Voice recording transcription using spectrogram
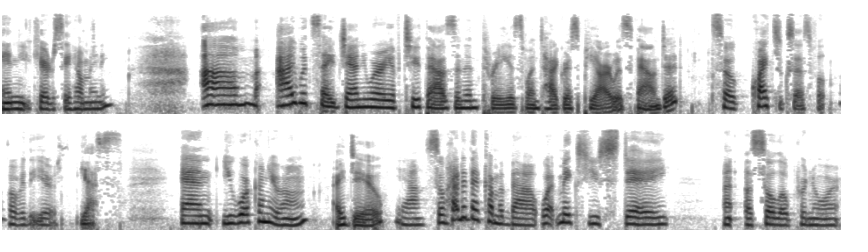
And you care to say how many? Um, I would say January of 2003 is when Tigress PR was founded. So quite successful over the years. Yes. And you work on your own? I do. Yeah. So how did that come about? What makes you stay a, a solopreneur?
